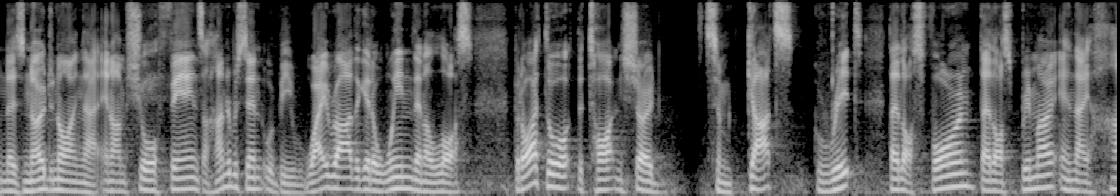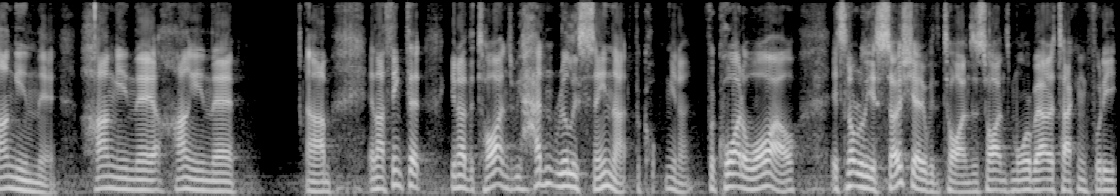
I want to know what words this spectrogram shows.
And there's no denying that. And I'm sure fans 100% would be way rather get a win than a loss. But I thought the Titans showed some guts, grit. They lost Foran, they lost Brimo, and they hung in there, hung in there, hung in there. Um, and I think that you know the Titans, we hadn't really seen that for you know for quite a while. It's not really associated with the Titans. The Titans more about attacking footy.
